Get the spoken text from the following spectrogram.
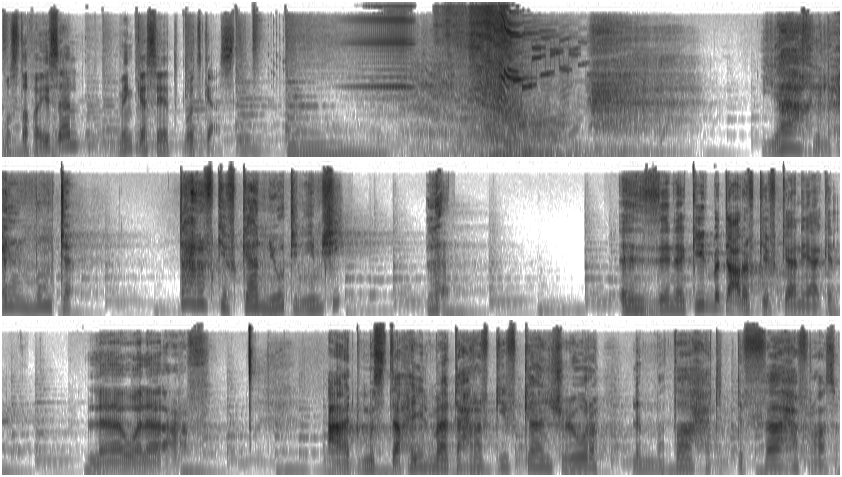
مصطفى يسأل من كاسيت بودكاست. يا أخي العلم ممتع. تعرف كيف كان نيوتن يمشي؟ لا. إنزين أكيد بتعرف كيف كان ياكل. لا ولا أعرف. عاد مستحيل ما تعرف كيف كان شعوره لما طاحت التفاحة في راسه.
